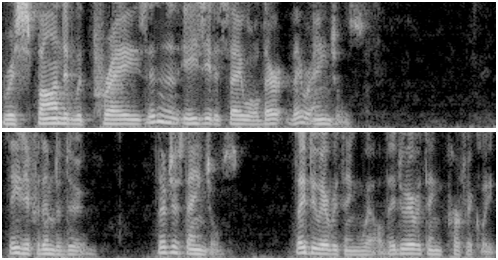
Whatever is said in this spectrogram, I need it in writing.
responded with praise, isn't it easy to say, well, they they were angels? It's easy for them to do. They're just angels. They do everything well. They do everything perfectly.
